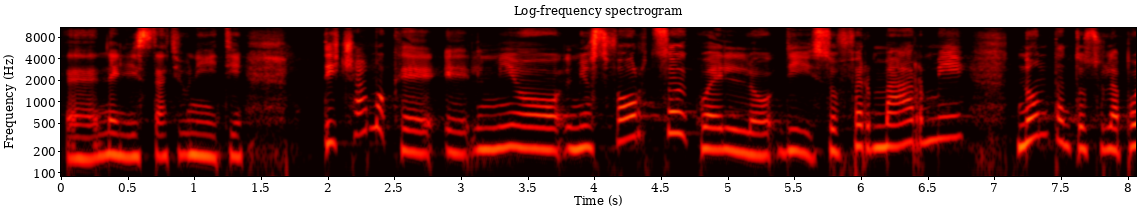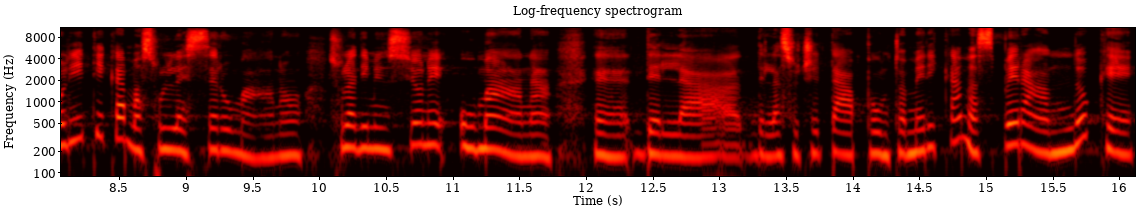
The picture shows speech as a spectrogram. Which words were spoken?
eh, negli Stati Uniti. Diciamo che eh, il, mio, il, mio, sforzo è quello di soffermarmi non tanto sulla politica ma sull'essere umano, sulla dimensione umana eh, della, della, società appunto americana, sperando che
